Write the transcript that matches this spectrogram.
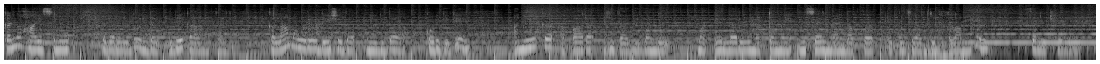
ಕಣ್ಣು ಹಾಯಿಸಲು ಹೆದರುವುದು ಇದೇ ಇದೇ ಕಾರಣಕ್ಕಾಗಿ. ಕಲಾಂ ಅವರು ದೇಶದ ನೀಡಿದ ಕೊಡುಗೆಗೆ ಅನೇಕ ಅಪಾರ ಹೀಗಾಗಿ ಒಂದು ಮ, ಎಲ್ಲರೂ ಮತ್ತೊಮ್ಮೆ missile man doctor A P J Abdul ಕಲಾಂಗೆ ಸಲ್ಯೂಟ್ ಹೇಳೋಣ.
